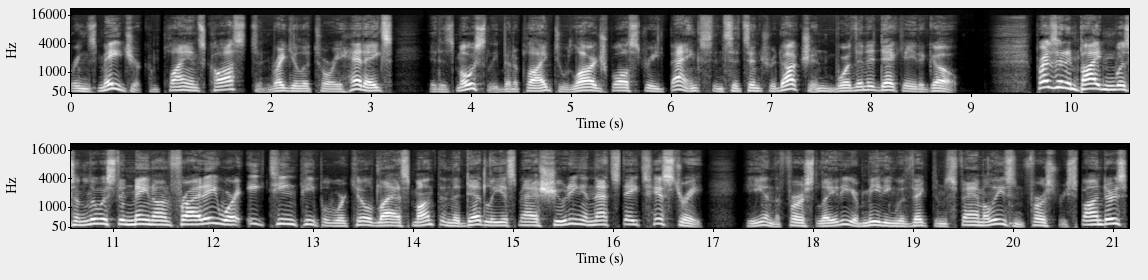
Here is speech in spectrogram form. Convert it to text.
brings major compliance costs and regulatory headaches it has mostly been applied to large Wall Street banks since its introduction more than a decade ago. President Biden was in Lewiston, Maine on Friday, where 18 people were killed last month in the deadliest mass shooting in that state's history. He and the First Lady are meeting with victims' families and first responders,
